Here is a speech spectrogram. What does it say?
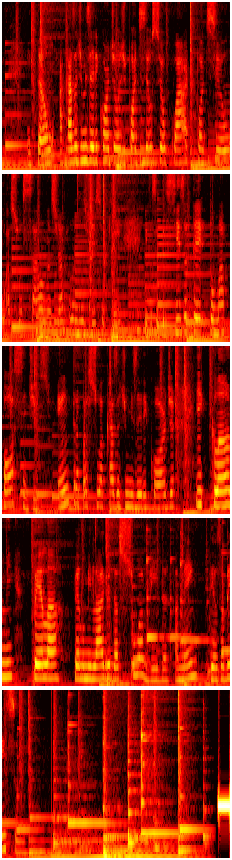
Então, a casa de misericórdia hoje pode ser o seu quarto, pode ser a sua sala, nós já falamos disso aqui. E você precisa ter, tomar posse disso. Entra para sua casa de misericórdia e clame pela, pelo milagre da sua vida. Amém? Deus abençoe.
